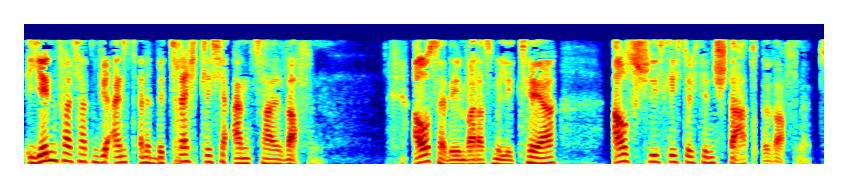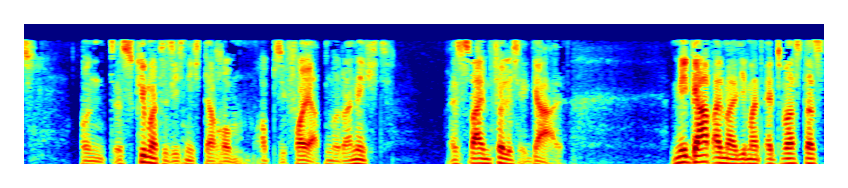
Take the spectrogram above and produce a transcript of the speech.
Jedenfalls hatten wir einst eine beträchtliche Anzahl Waffen. Außerdem war das Militär ausschließlich durch den Staat bewaffnet, und es kümmerte sich nicht darum, ob sie feuerten oder nicht. Es war ihm völlig egal. Mir gab einmal jemand etwas, das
